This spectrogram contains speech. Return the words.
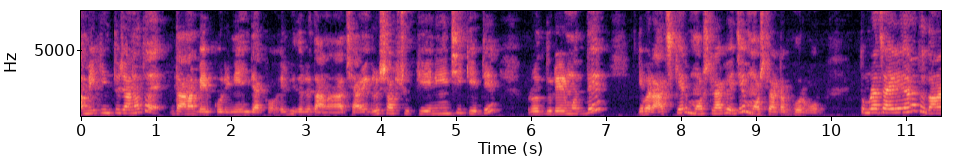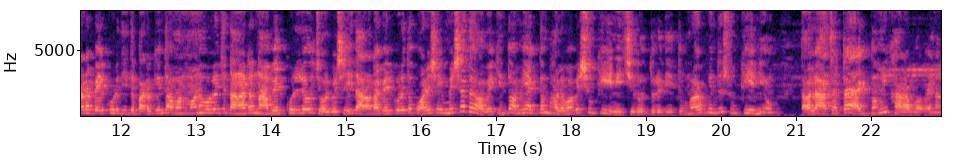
আমি কিন্তু জানো তো, দানা বের করিনি, এই দেখো, এর ভিতরে দানা আছে। আমি এগুলো সব শুকিয়ে নিয়েছি, কেটে রোদ্দুরের মধ্যে। এবার আজকের মশলা ভেজে মশলাটা ভরবো। তোমরা চাইলে জানো তো, দানাটা বের করে দিতে পারো, কিন্তু আমার মনে হলো যে দানাটা না বের করলেও চলবে। সেই দানাটা বের করে তো পরে সেই মেশাতে হবে, কিন্তু আমি একদম ভালোভাবে শুকিয়ে নিয়েছি রোদ্দুরে দিয়ে। তোমরাও কিন্তু শুকিয়ে নিও, তাহলে আচারটা একদমই খারাপ হবে না।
